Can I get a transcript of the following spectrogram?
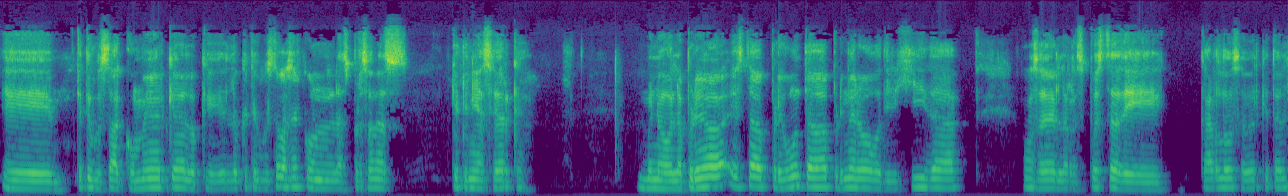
eh, ¿qué te gustaba comer? ¿Qué era lo que, lo que te gustaba hacer con las personas que tenías cerca? Bueno, la primera, esta pregunta va primero dirigida. Vamos a ver la respuesta de Carlos, a ver qué tal.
